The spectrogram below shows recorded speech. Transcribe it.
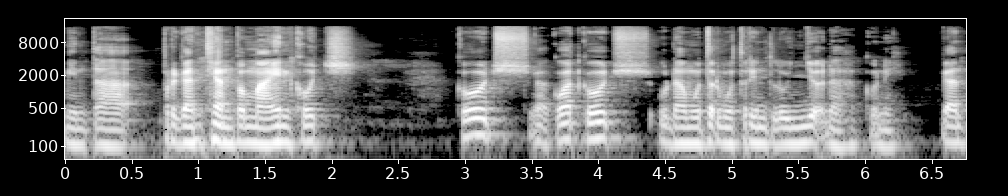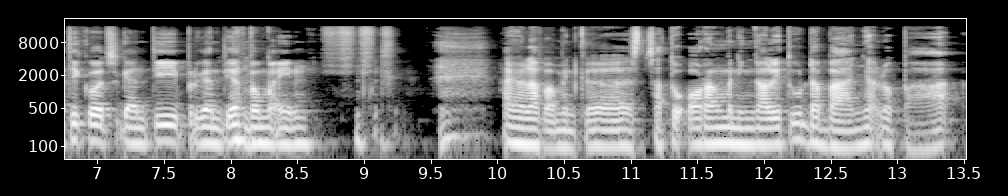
minta pergantian pemain coach Coach, nggak kuat coach. Udah muter-muterin telunjuk dah aku nih. Ganti coach, ganti pergantian pemain. Ayolah Pak Menkes, satu orang meninggal itu udah banyak loh Pak.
